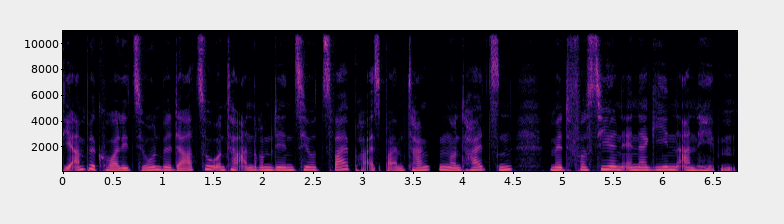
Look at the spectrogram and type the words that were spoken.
Die Ampelkoalition will dazu unter anderem den CO2-Preis beim Tanken und Heizen mit fossilen Energien anheben.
